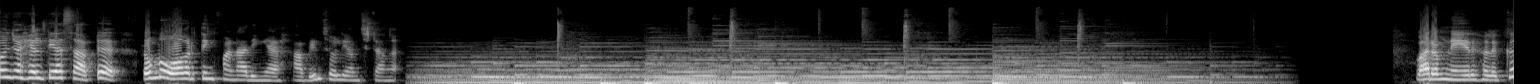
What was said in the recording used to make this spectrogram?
கொஞ்சம் ஹெல்த்தியாக சாப்பிட்டு ரொம்ப ஓவர் திங்க் பண்ணாதீங்க அப்படின்னு சொல்லி அனுப்பிச்சிட்டாங்க. வரம் நேயர்களுக்கு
